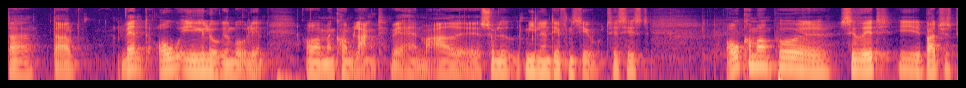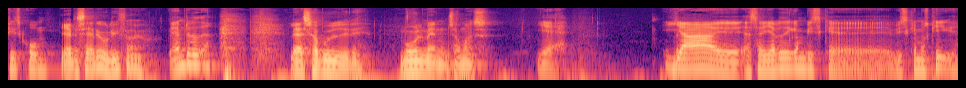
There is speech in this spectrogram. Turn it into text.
der, der vandt og ikke lukkede mål ind. Og man kom langt ved at have en meget solid Milan-defensiv til sidst. Og kom om på øh, side 1 i Bartos Pis-gruppen. Ja, det sagde du jo lige før. Jamen, det ved jeg. Lad os hoppe ud i det. Målmanden, Thomas. Ja, jeg, øh, altså, jeg ved ikke, om vi skal, vi skal måske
